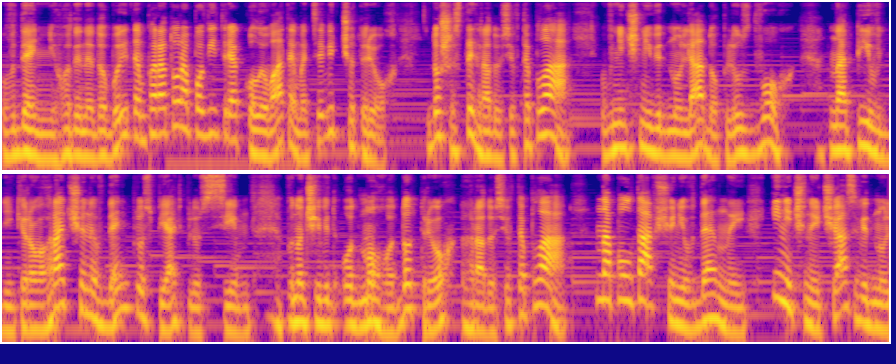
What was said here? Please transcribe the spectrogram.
В денні години доби температура повітря коливатиметься від 4 до 6 градусів тепла, в нічні від 0 до плюс 2. На півдні Кіровоградщини в день плюс 5 плюс 7, вночі від 1 до 3 градусів тепла. На Полтавщині в денний і нічний час від 0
